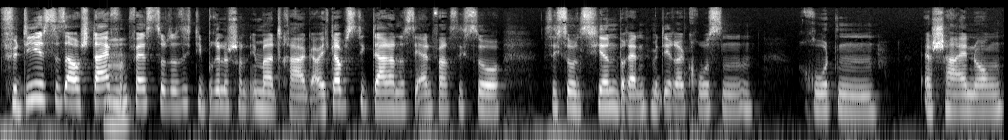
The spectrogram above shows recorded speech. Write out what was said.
für die ist es auch steif Mhm. und fest, so dass ich die Brille schon immer trage. Aber ich glaube, es liegt daran, dass die einfach sich so sich so ins Hirn brennt mit ihrer großen roten Erscheinung.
